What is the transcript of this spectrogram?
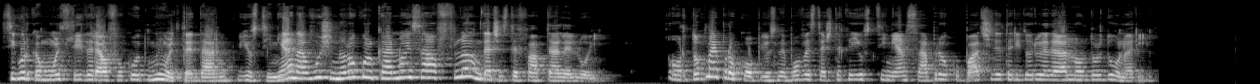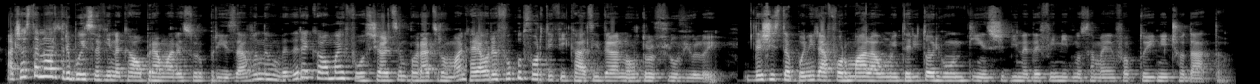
Sigur că mulți lideri au făcut multe, dar Justinian a avut și norocul ca noi să aflăm de aceste fapte ale lui. Ori tocmai Procopius ne povestește că Justinian s-a preocupat și de teritoriile de la nordul Dunării. Aceasta nu ar trebui să vină ca o prea mare surpriză, având în vedere că au mai fost și alți împărați romani care au refăcut fortificații de la nordul fluviului, deși stăpânirea formală a unui teritoriu întins și bine definit nu s-a mai înfăptuit niciodată.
